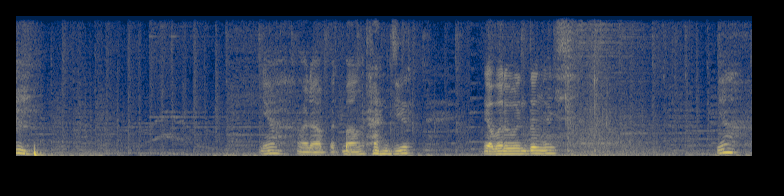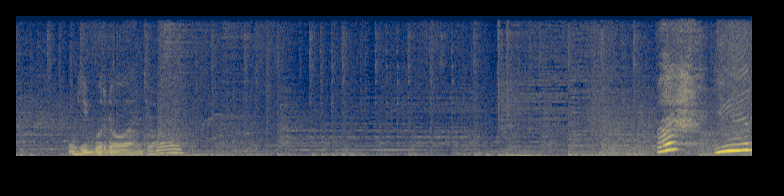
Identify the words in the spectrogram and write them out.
ya nggak dapet banget anjir. Nggak beruntung guys. Ya menghibur doang coy. Wah anjir.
